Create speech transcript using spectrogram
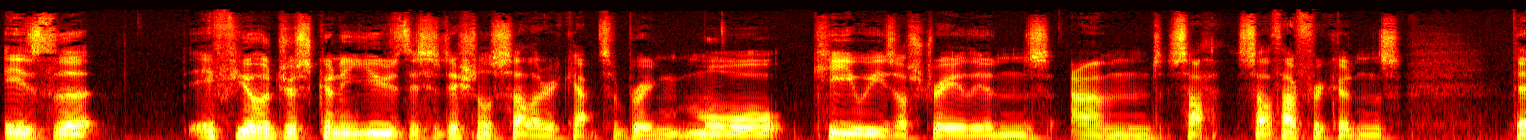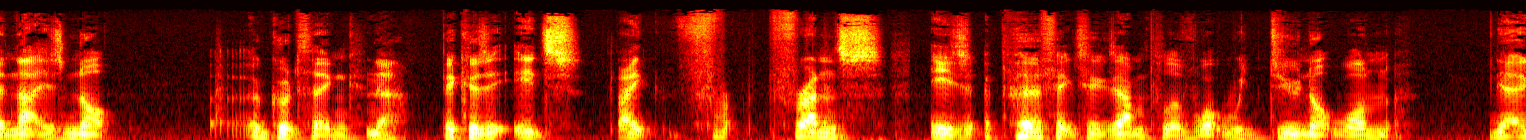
is that if you're just going to use this additional salary cap to bring more Kiwis, Australians, and South, South Africans, then that is not a good thing. no, Because it's like fr- France is a perfect example of what we do not want. yeah,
